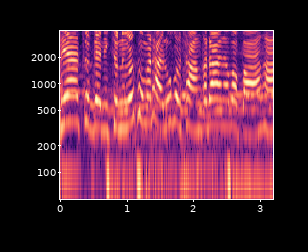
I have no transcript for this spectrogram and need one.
เนี่ยจุดเด่นอีกจุดหนึ่งก็คือมาถ่ายรูปกับช้างก็ได้นะป๊าป๊าคะ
